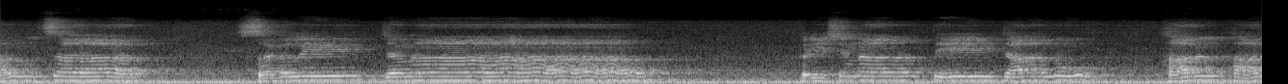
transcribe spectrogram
ਹੰਸਾ ਸਗਲੇ ਜਨਾ। ਕ੍ਰਿਸ਼ਨ ਤੇ ਜਾਨੂ ਹਰ ਹਰ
